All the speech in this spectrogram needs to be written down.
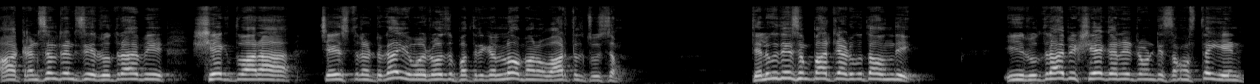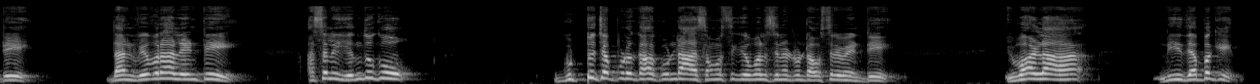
ఆ కన్సల్టెన్సీ రుద్రాభి షేక్ ద్వారా చేస్తున్నట్టుగా ఈ రోజు పత్రికల్లో మనం వార్తలు చూసాం తెలుగుదేశం పార్టీ అడుగుతూ ఉంది ఈ రుద్రాభిషేక్ అనేటువంటి సంస్థ ఏంటి? దాని వివరాలు ఏంటి అసలు ఎందుకు గుట్టు చప్పుడు కాకుండా ఆ సంస్థకి ఇవ్వాల్సినటువంటి అవసరం ఏంటి? ఇవాళ నీ దెబ్బకి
